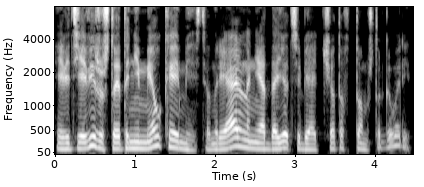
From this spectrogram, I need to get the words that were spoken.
И ведь я вижу, что это не мелкая месть, он реально не отдает себе отчета в том, что говорит.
